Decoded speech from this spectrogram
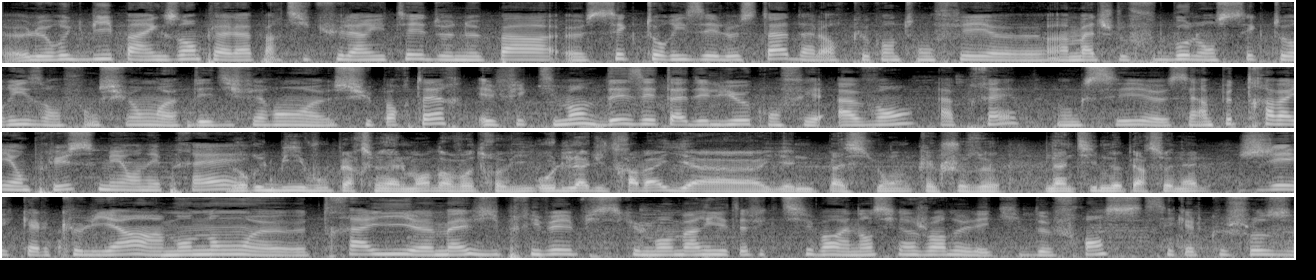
Euh, le rugby, par exemple, a la particularité de ne pas sectoriser le stade, alors que quand on fait un match de football, on sectorise en fonction des différents supporters. Effectivement, des états des lieux qu'on fait avant, après. Donc c'est un peu de travail en plus, mais on est prêt. Le rugby, vous personnellement, dans votre vie, au-delà du travail, il y, a, une passion, quelque chose d'intime, de personnel? J'ai quelques liens. Mon nom trahit ma vie privée puisque mon mari est effectivement un ancien joueur de l'équipe de France. C'est quelque chose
